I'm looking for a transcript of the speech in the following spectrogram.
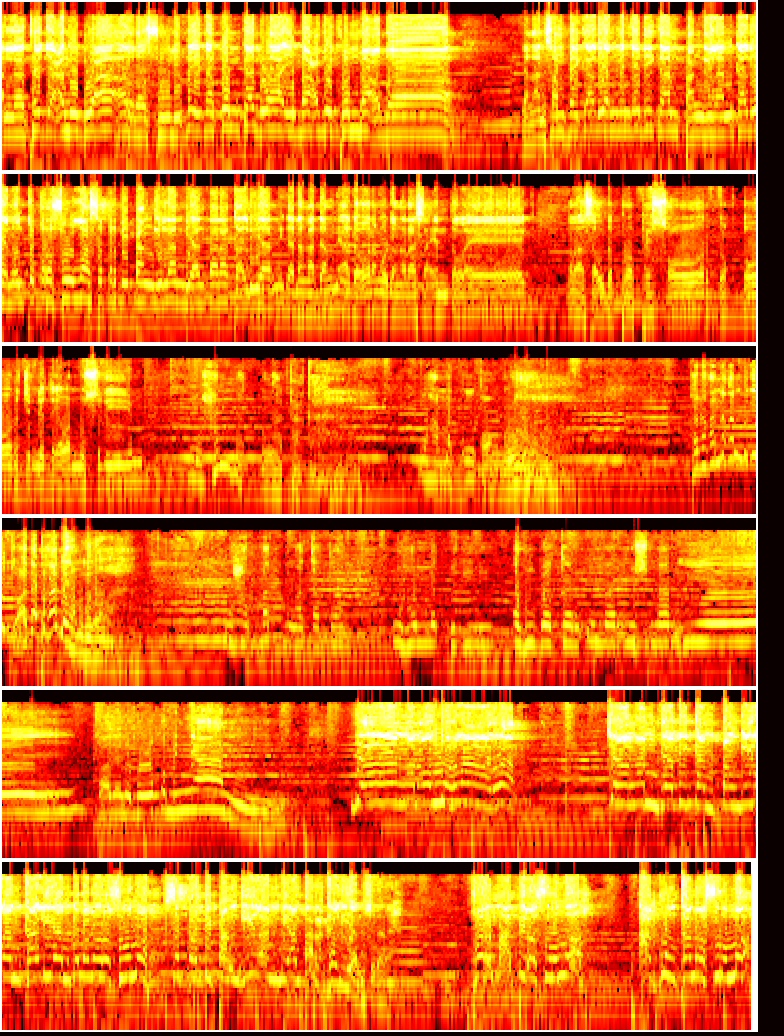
la taj'alu du'a ar-rasuli bainakum ka du'ai ba'dikum ba'dha Jangan sampai kalian menjadikan panggilan kalian untuk Rasulullah seperti panggilan di antara kalian. Nih kadang-kadang nih ada orang udah ngerasa intelek, ngerasa udah profesor, doktor, cendekiawan muslim. Muhammad mengatakan, Muhammad engkong loh. Kadang-kadang kan begitu. Ada apa kagak yang begitu? Muhammad mengatakan, Muhammad begini Abu Bakar Umar Usman iya. Balik bawa kemenyan. Jangan Allah larang. Jangan jadikan panggilan kalian kepada Rasulullah seperti panggilan di antara kalian saudara. Hormati Rasulullah. Agungkan Rasulullah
